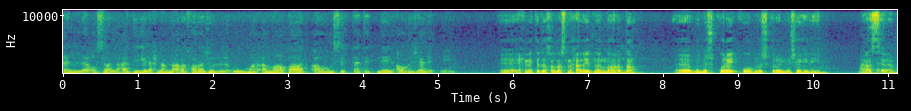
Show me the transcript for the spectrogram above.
الأسرة العادية اللي إحنا بنعرفها رجل ومرأة مع بعض أو ستات اثنين أو رجال اثنين آه، إحنا كده خلصنا حلقتنا النهاردة. بنشكرك وبنشكر المشاهدين مع. السلامة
